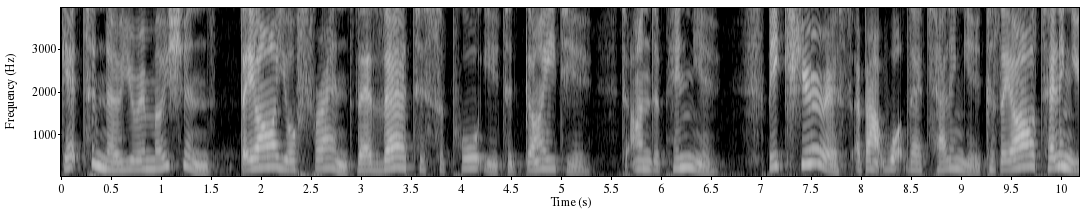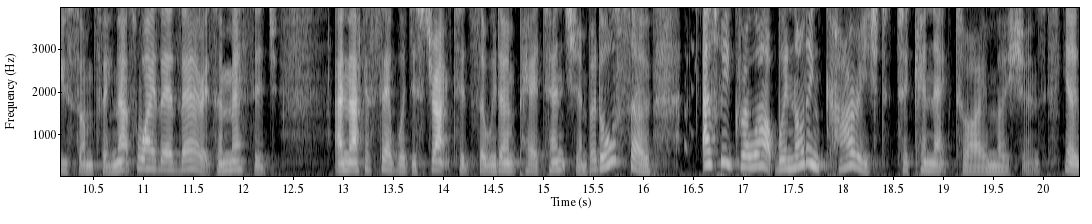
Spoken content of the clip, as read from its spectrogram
Get to know your emotions. They are your friend. They're there to support you, to guide you, to underpin you. Be curious about what they're telling you because they are telling you something. That's why they're there. It's a message. And like I said, we're distracted, so we don't pay attention. But also, as we grow up, we're not encouraged to connect to our emotions. You know,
